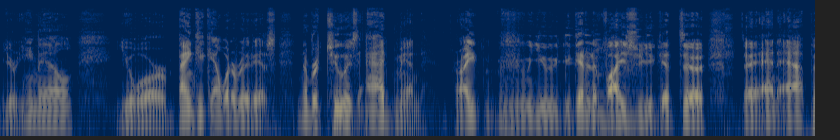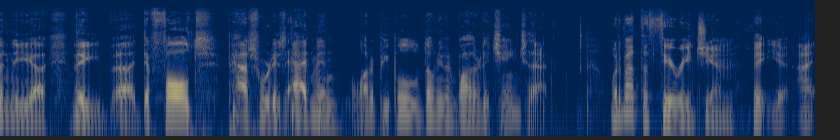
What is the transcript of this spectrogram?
your email, your bank account, whatever it is. Number two is admin. Right, you you get a device or you get uh, an app, and the uh, the uh, default password is admin. A lot of people don't even bother to change that. What about the theory, Jim? That you, I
